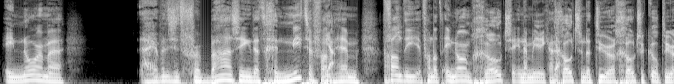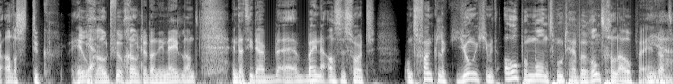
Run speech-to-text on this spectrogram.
enorme. Nou Ja, wat is het? Verbazing, dat genieten van Ja, hem. Van, die, van dat enorm grootse in Amerika. Ja. Grootse natuur, grootse cultuur. Alles natuurlijk heel groot, veel groter dan in Nederland. En dat hij daar eh, bijna als een soort ontvankelijk jongetje met open mond moet hebben rondgelopen. En Ja, dat,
